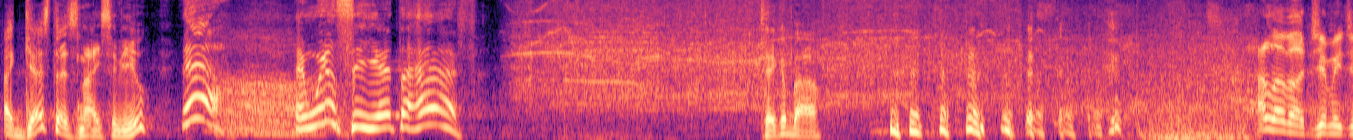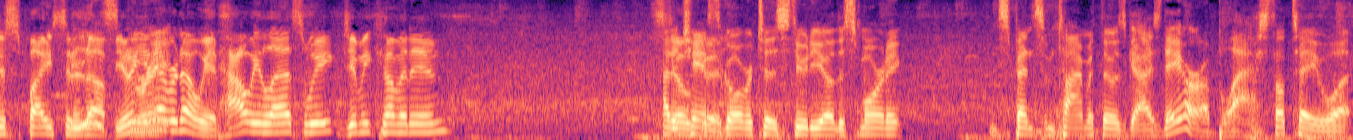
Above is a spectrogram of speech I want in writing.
I guess that's nice of you. Yeah, and we'll see you at the half. Take a bow. I love how Jimmy just spicing it up. You know, you never know. We had Howie last week, Jimmy coming in. Had a chance good. to go over to the studio this morning and spend some time with those guys. They are a blast. I'll tell you what.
